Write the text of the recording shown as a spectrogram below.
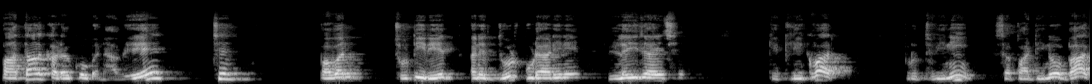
પાતાળ ખડકો બનાવે છે. પવન છૂટી રેત અને ધૂળ ઉડાડીને લઈ જાય છે. કેટલીક વાર પૃથ્વીની સપાટીનો ભાગ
